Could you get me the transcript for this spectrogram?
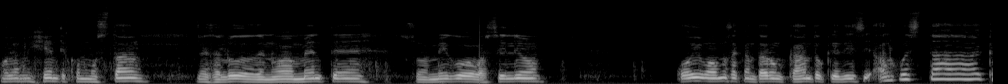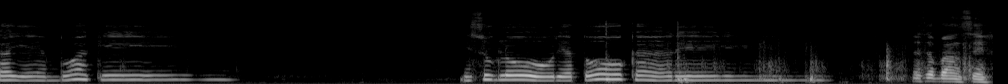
Hola mi gente, ¿cómo están? Les saludo de nuevamente su amigo Basilio. Hoy vamos a cantar un canto que dice Algo está cayendo aquí y su gloria tocaré. Ese avance.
